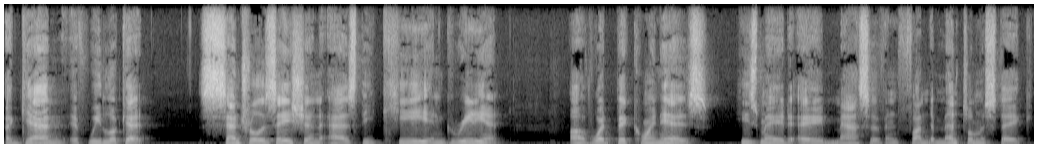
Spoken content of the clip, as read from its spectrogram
again, if we look at centralization as the key ingredient of what Bitcoin is, he's made a massive and fundamental mistake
